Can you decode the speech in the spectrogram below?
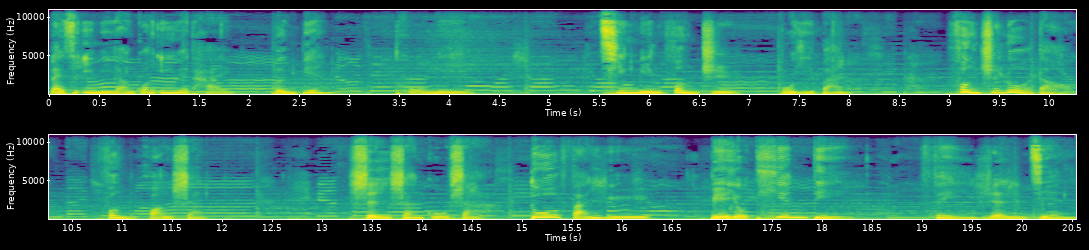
来自一米阳光音乐台，文编图迷。清明凤至不一般，凤至落到凤凰山。深山古刹多繁语，别有天地非人间。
